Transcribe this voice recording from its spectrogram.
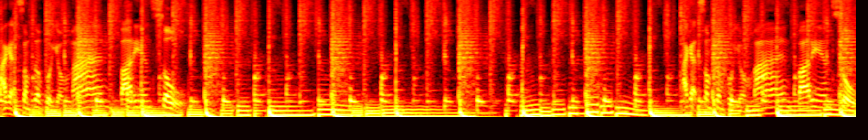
I got something for your mind, body, and soul. Mind, body, and soul.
